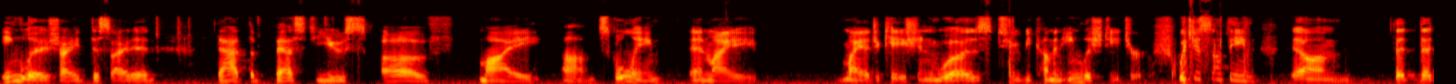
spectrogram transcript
English, I decided that the best use of my um, schooling and my my education was to become an English teacher, which is something um, that that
